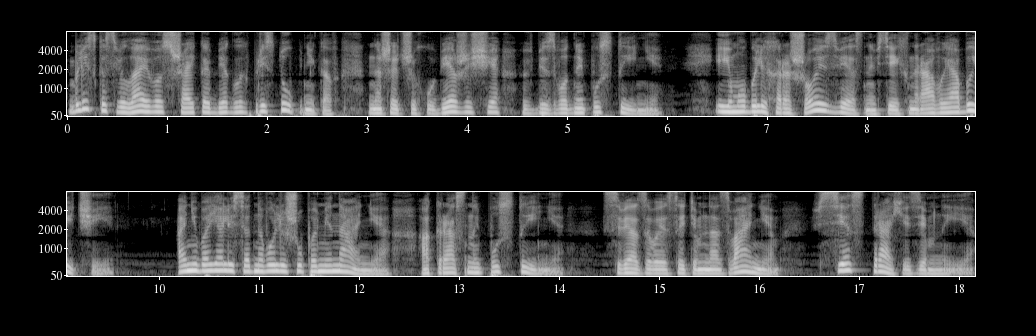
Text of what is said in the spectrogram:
близко свела его с шайкой беглых преступников, нашедших убежище в безводной пустыне, и ему были хорошо известны все их нравы и обычаи. Они боялись одного лишь упоминания о Красной пустыне, связывая с этим названием все страхи земные.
